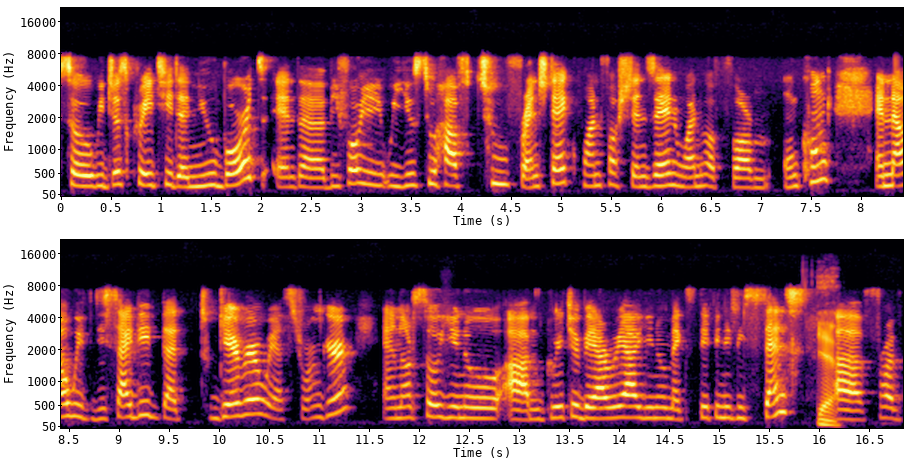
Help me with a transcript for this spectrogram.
So we just created a new board, and uh, before we, we used to have two French Tech, one for Shenzhen, one for Hong Kong, and now we've decided that together we are stronger, and also you know um, Greater Bay Area, you know, makes definitely sense Yeah. uh, from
